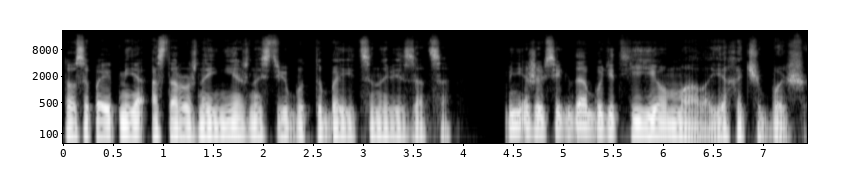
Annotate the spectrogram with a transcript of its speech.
то осыпает меня осторожной нежностью, будто боится навязаться. Мне же всегда будет ее мало, я хочу больше.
